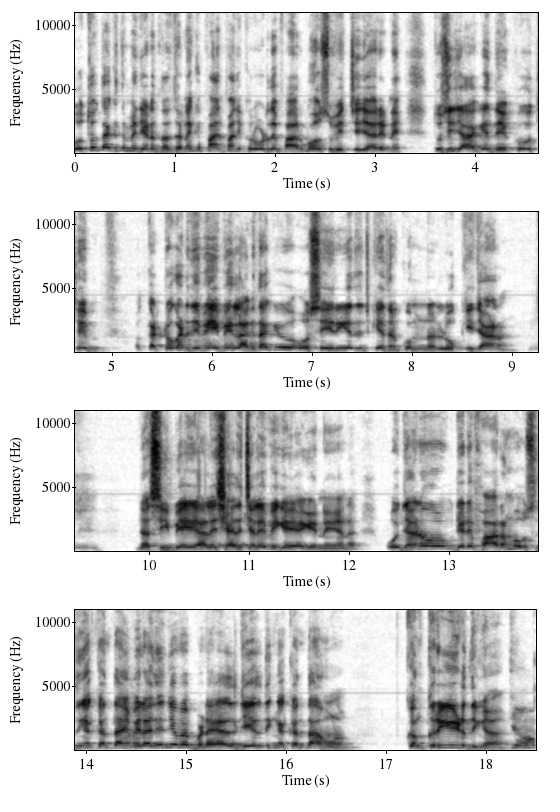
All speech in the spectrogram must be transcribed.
ਉੱਥੋਂ ਤੱਕ ਤੇ ਮੈਂ ਜਿਹੜਾ ਦੱਸਦਾ ਨਾ ਕਿ 5-5 ਕਰੋੜ ਦੇ ਫਾਰਮ ਹਾਊਸ ਵੇਚੇ ਜਾ ਰਹੇ ਨੇ। ਤੁਸੀਂ ਜਾ ਕੇ ਦੇਖੋ ਉੱਥੇ ਘੱਟੋ ਘੱਟ ਜਿਵੇਂ ਇਵੇਂ ਲੱਗਦਾ ਕਿ ਉਸ ਏਰੀਆ ਦੇ ਵਿੱਚ ਕਿਸੇ ਨੂੰ ਘੁੰਮਣ ਲੋਕੀ ਜਾਣ। ਜਾਂ ਸੀਬੀਆਈ ਵਾਲੇ ਸ਼ਾਇਦ ਚਲੇ ਵੀ ਗਏ ਹੈਗੇ ਨੇ, ਹਨਾ? ਉਹ ਜਾਣ, ਉਹ ਜਿਹੜੇ ਫਾਰਮ ਹਾਊਸ ਦੀਆਂ ਕੰਧਾਂ ਐਵੇਂ ਲੱਗਦੀਆਂ ਜਿਵੇਂ ਬੜੈਲ ਜੇਲ੍ਹ ਦੀਆਂ ਕੰਧਾਂ ਹੋਣ, ਕੰਕਰੀਟ ਦੀਆਂ। ਕਿਉਂ?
